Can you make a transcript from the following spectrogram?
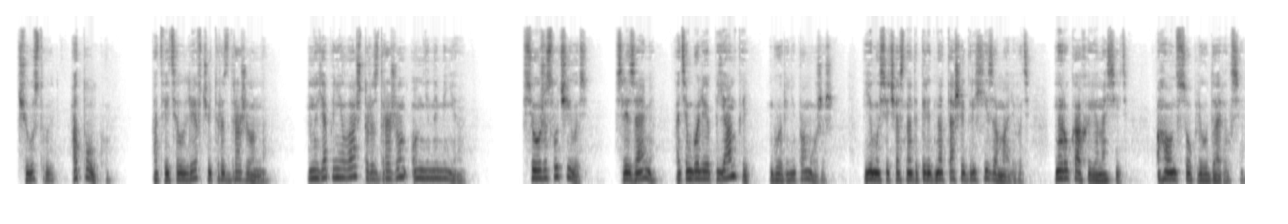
«Чувствует. А толку?» — ответил Лев чуть раздраженно. Но я поняла, что раздражен он не на меня. Все уже случилось. Слезами, а тем более пьянкой, горю не поможешь. Ему сейчас надо перед Наташей грехи замаливать, на руках ее носить, а он в сопли ударился.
